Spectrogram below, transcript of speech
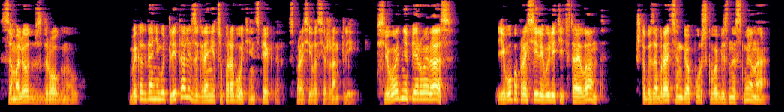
самолет вздрогнул. «Вы когда-нибудь летали за границу по работе, инспектор?» – спросила сержант Ли. «Сегодня первый раз. Его попросили вылететь в Таиланд, чтобы забрать сингапурского бизнесмена,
